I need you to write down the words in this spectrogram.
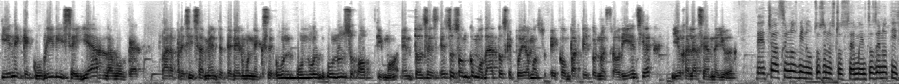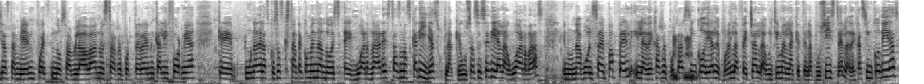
tiene que cubrir y sellar la boca para precisamente tener un, un, un, uso óptimo. Entonces, estos son como datos que podríamos eh, compartir con nuestra audiencia y ojalá sean de ayuda. De hecho, hace unos minutos en nuestros segmentos de noticias también pues nos hablaba nuestra reportera en California que una de las cosas que están recomendando es eh, guardar estas mascarillas, la que usas ese día la guardas en una bolsa de papel y la dejas reposar cinco días, le pones la fecha, la última en la que te la pusiste, la dejas cinco días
